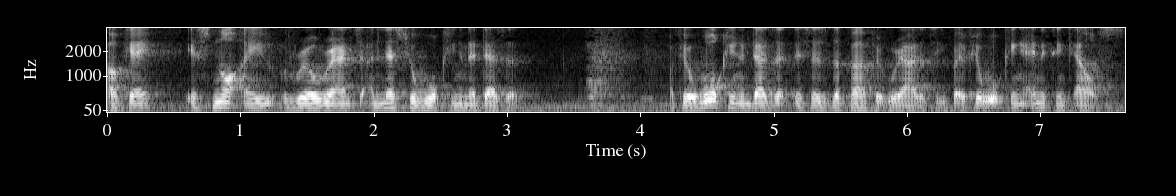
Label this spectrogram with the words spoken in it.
Okay, it's not a real reality unless you're walking in a desert. If you're walking in a desert, this is the perfect reality. But if you're walking anything else,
